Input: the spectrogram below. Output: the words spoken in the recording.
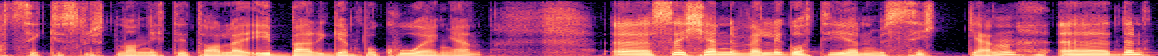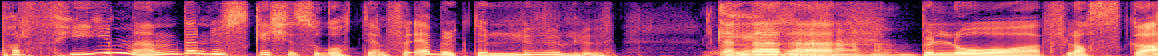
sikkert slutten av 90-tallet i Bergen, på Koengen. Eh, så jeg kjenner veldig godt igjen musikken. Eh, den parfymen den husker jeg ikke så godt igjen, for jeg brukte Lulu. Den der eh, blå flaska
